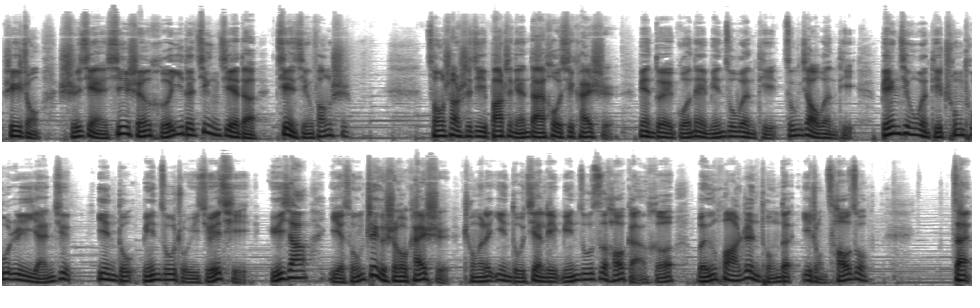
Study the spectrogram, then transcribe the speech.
是一种实现心神合一的境界的践行方式。从上世纪八十年代后期开始，面对国内民族问题、宗教问题、边境问题冲突日益严峻，印度民族主义崛起，瑜伽也从这个时候开始，成为了印度建立民族自豪感和文化认同的一种操作。在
